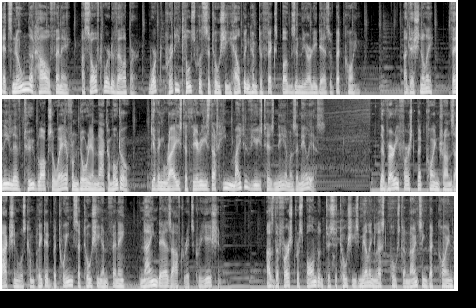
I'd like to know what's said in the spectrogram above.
It's known that Hal Finney, a software developer, worked pretty close with Satoshi helping him to fix bugs in the early days of Bitcoin. Additionally, Finney lived two blocks away from Dorian Nakamoto, giving rise to theories that he might have used his name as an alias. The very first Bitcoin transaction was completed between Satoshi and Finney nine days after its creation. As the first respondent to Satoshi's mailing list post announcing Bitcoin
